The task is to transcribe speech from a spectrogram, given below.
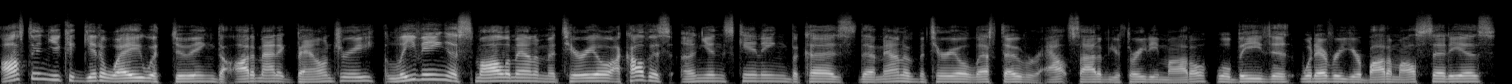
Often you could get away with doing the automatic boundary, leaving a small amount of material. I call this onion skinning because the amount of material left over outside of your 3D model will be the whatever your bottom offset is.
